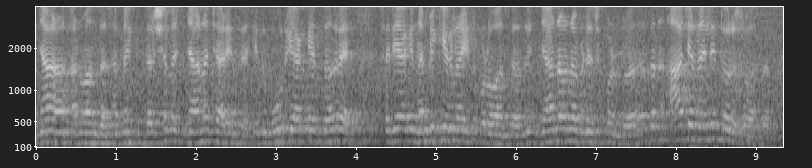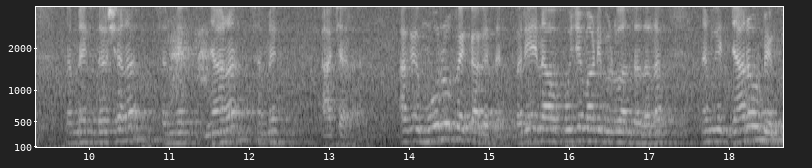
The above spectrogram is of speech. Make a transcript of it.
ಜ್ಞಾನ ಅನ್ನುವಂಥ ಸಮ್ಯಕ್ ದರ್ಶನ ಜ್ಞಾನ ಚಾರಿತ್ರ್ಯ. ಇದು ಮೂರು ಯಾಕೆ ಅಂತಂದರೆ ಸರಿಯಾಗಿ ನಂಬಿಕೆಗಳನ್ನ ಇಟ್ಕೊಳ್ಳುವಂಥದ್ದು, ಜ್ಞಾನವನ್ನು ಬೆಳೆಸಿಕೊಂಡು ಅದನ್ನು ಆಚರಣೆಯಲ್ಲಿ ತೋರಿಸುವಂಥದ್ದು. ಸಮ್ಯಕ್ ದರ್ಶನ, ಸಮ್ಯಕ್ ಜ್ಞಾನ, ಸಮ್ಯಕ್ ಆಚಾರ. ಹಾಗೆ ಮೂರೂ ಬೇಕಾಗುತ್ತೆ. ಬರೀ ನಾವು ಪೂಜೆ ಮಾಡಿ ಬಿಡುವಂಥದ್ದಲ್ಲ, ನಮಗೆ ಜ್ಞಾನವೂ ಬೇಕು.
